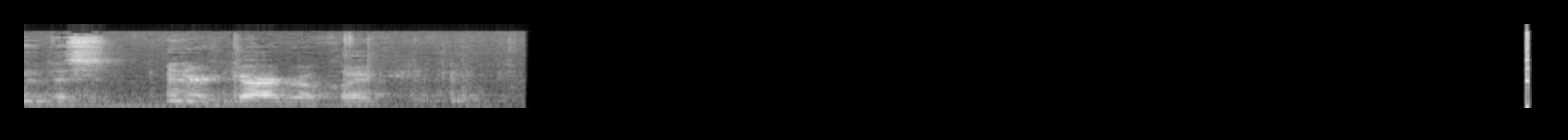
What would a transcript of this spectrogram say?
move this inner guard real quick.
